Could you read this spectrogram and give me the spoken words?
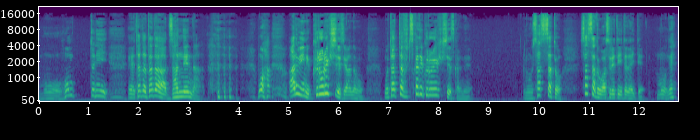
もう本当に、えただただ残念な。もうある意味黒歴史ですよあんなもん。もうたった2日で黒歴史ですからね。もうさっさとさっさと忘れていただいて。もうね。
